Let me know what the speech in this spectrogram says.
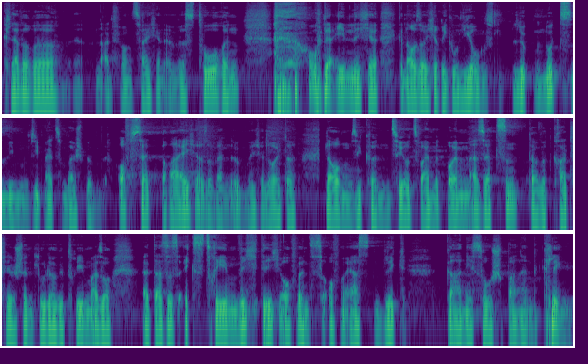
clevere in Anführungszeichen Investoren oder ähnliche genau solche Regulierungslücken nutzen, wie man sieht man jetzt zum Beispiel im Offset-Bereich, also wenn irgendwelche Leute glauben, sie können CO2 mit Bäumen ersetzen, da wird gerade viel Schindluder getrieben. Also äh, das ist extrem wichtig, auch wenn es auf den ersten Blick gar nicht so spannend klingt.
